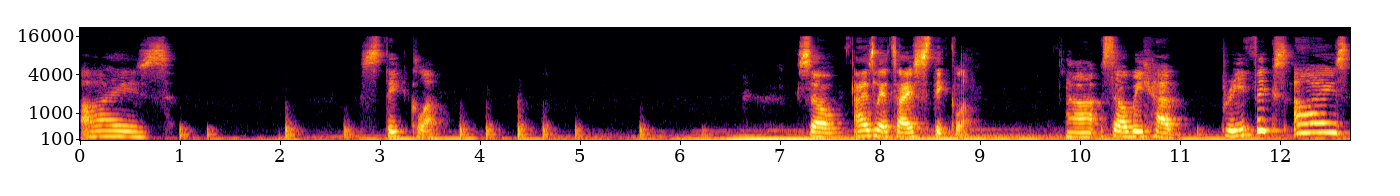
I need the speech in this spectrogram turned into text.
aiz, stikla. So aizliec aiz stikla. Uh, so we have prefix aiz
